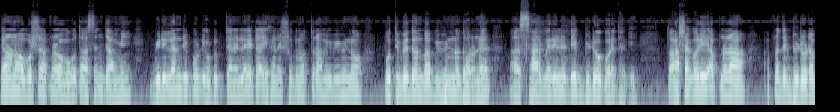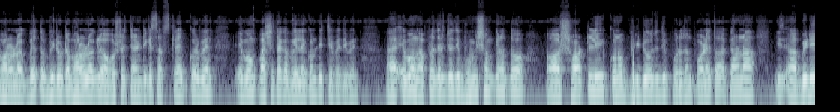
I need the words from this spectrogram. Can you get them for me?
কেননা অবশ্যই আপনারা অবগত আছেন যে আমি বিডিল্যান্ড রিপোর্ট ইউটিউব চ্যানেলে এটা এখানে শুধুমাত্র আমি বিভিন্ন প্রতিবেদন বা বিভিন্ন ধরনের সার্ভে রিলেটিভ ভিডিও করে থাকি। তো আশা করি আপনারা, আপনাদের ভিডিওটা ভালো লাগবে। তো ভিডিওটা ভালো লাগলে অবশ্যই চ্যানেলটিকে সাবস্ক্রাইব করবেন এবং পাশে থাকা বেল আইকনটি চেপে দিবেন। এবং আপনাদের যদি ভূমি সংক্রান্ত শর্টলি কোনো ভিডিও যদি প্রয়োজন পড়ে, তো কেননা BD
